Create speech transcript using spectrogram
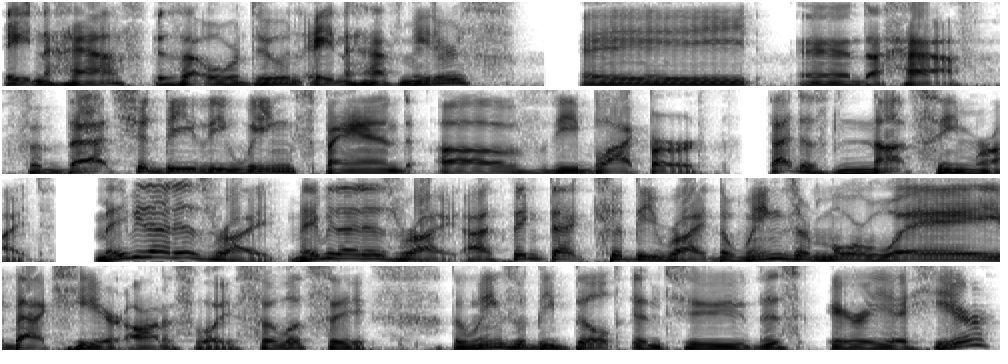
Eight and a half. Is that what we're doing? Eight and a half meters? Eight and a half. So that should be the wingspan of the Blackbird. That does not seem right. Maybe that is right. Maybe that is right. I think that could be right. The wings are more way back here, honestly. So let's see. The wings would be built into this area here.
